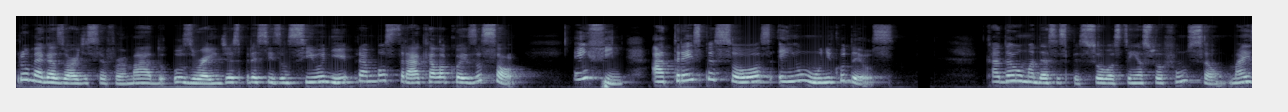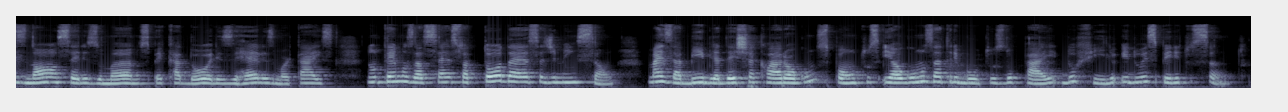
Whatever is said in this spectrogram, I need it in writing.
para o Megazord ser formado, os Rangers precisam se unir para mostrar aquela coisa só. Enfim, há três pessoas em um único Deus. Cada uma dessas pessoas tem a sua função, mas nós, seres humanos, pecadores e réis mortais, não temos acesso a toda essa dimensão. Mas a Bíblia deixa claro alguns pontos e alguns atributos do Pai, do Filho e do Espírito Santo.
